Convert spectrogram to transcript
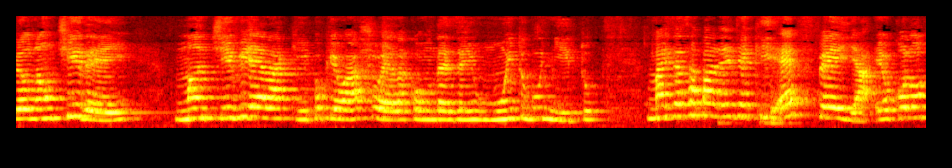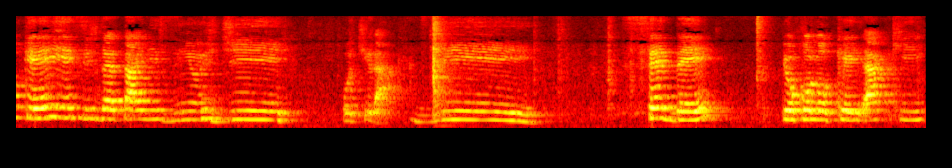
Eu não tirei, mantive ela aqui porque eu acho ela com um desenho muito bonito. Mas essa parede aqui é feia. Eu coloquei esses detalhezinhos de... Vou tirar. De CD eu coloquei aqui,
